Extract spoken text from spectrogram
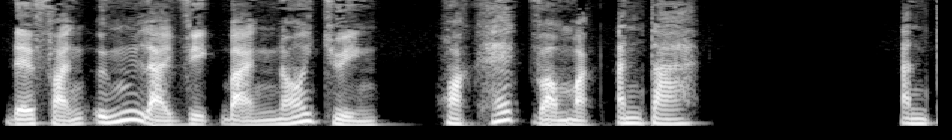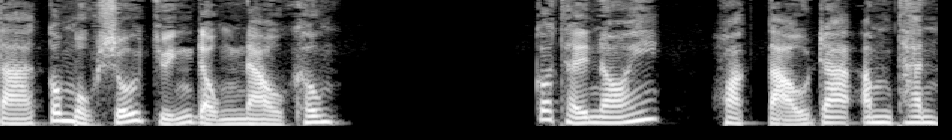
để phản ứng lại việc bạn nói chuyện hoặc hét vào mặt anh ta. Anh ta có một số chuyển động nào không? Có thể nói hoặc tạo ra âm thanh.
